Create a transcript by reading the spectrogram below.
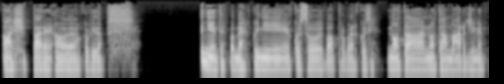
ah, shippare, ah, vabbè, ho capito. E niente, vabbè, quindi questo va proprio così, nota, nota a margine.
